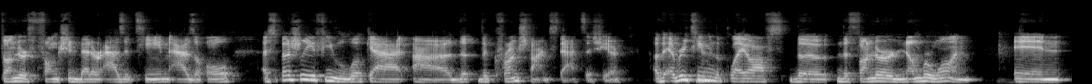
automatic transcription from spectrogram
Thunder function better as a team as a whole, especially if you look at uh, the the crunch time stats this year of every team in the playoffs, the the Thunder are number one in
